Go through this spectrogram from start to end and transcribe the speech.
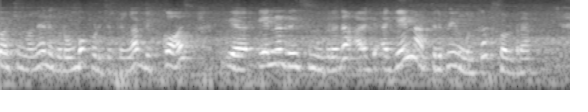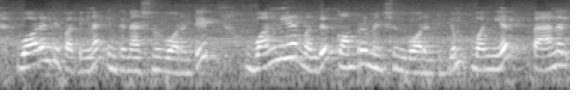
வெர்ஷன் வந்து எனக்கு ரொம்ப பிடிச்சிருக்குங்க பிகாஸ் என்ன ரீசனுங்கிறது அகெயின் நான் திருப்பி உங்களுக்கு சொல்கிறேன் வாரண்ட்டி பார்த்தீங்கன்னா இன்டர்நேஷ்னல் வாரண்ட்டி ஒன் இயர் வந்து காம்ப்ரமென்ஷன் வாரண்ட்டியும் ஒன் இயர் பேனல்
